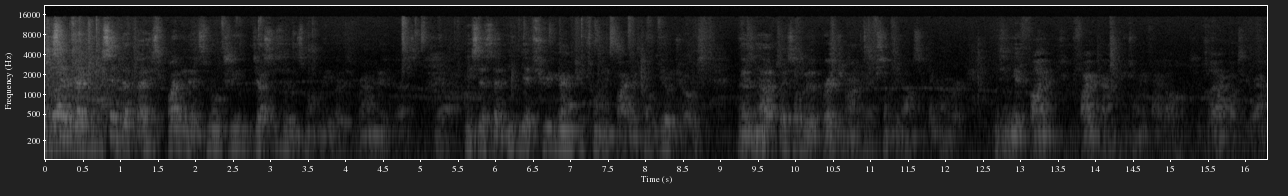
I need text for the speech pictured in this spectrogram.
he said that, he said that uh, his buddy that smokes weed, Justice doesn't smoke weed, but his roommate does. Yeah. He says that you can get three grams for twenty-five at Tokyo Joe's. There's another place over the bridge around there, something else I can't remember. He said you can get five, five grams for twenty-five dollars, five bucks a gram.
